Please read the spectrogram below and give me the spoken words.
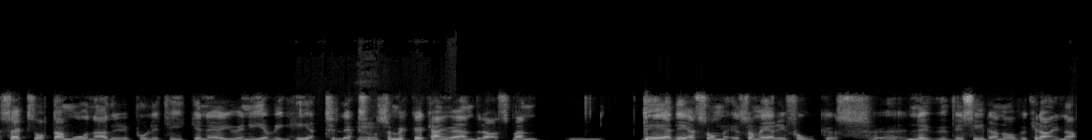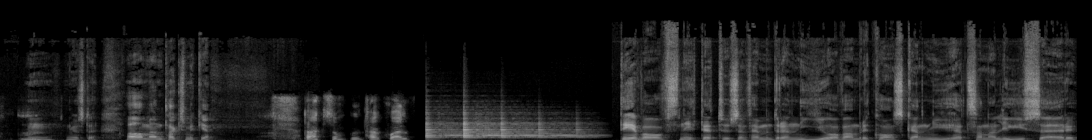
sex, åtta månader i politiken är ju en evighet. Liksom. Mm. Så mycket kan ju ändras. Men det är det som, som är i fokus eh, nu vid sidan av Ukraina. Mm. Mm, just det. Ja, men tack så mycket. Tack, så, tack själv. Det var avsnitt 1509 av amerikanska nyhetsanalyser.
